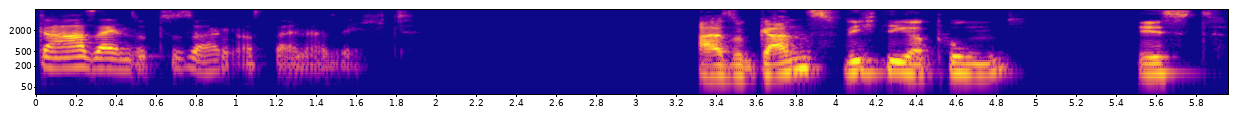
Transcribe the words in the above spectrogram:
da sein, sozusagen aus deiner Sicht? Also ganz wichtiger Punkt ist,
